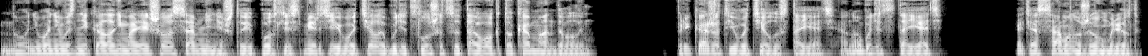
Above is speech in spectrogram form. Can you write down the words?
Но у него не возникало ни малейшего сомнения, что и после смерти его тело будет слушаться того, кто командовал им. Прикажет его телу стоять, оно будет стоять, хотя сам он уже умрет.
